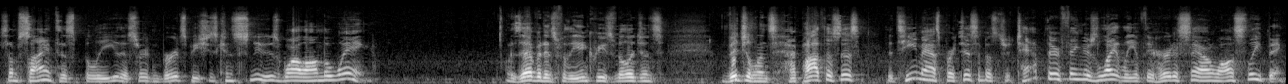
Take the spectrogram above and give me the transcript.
Some scientists believe that certain bird species can snooze while on the wing. As evidence for the increased vigilance, vigilance hypothesis, the team asked participants to tap their fingers lightly if they heard a sound while sleeping.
